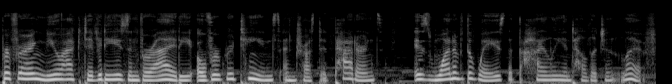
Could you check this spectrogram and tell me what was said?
Preferring new activities and variety over routines and trusted patterns is one of the ways that the highly intelligent live.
